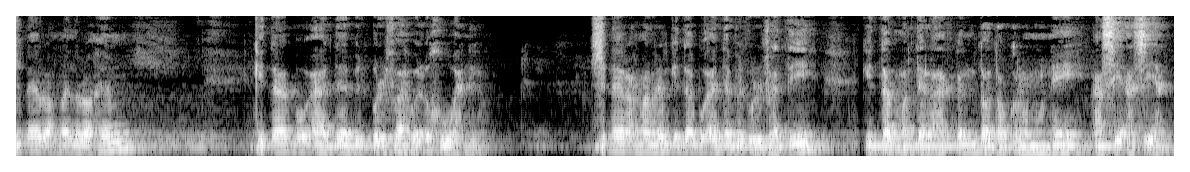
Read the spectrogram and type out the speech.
Bismillahirrahmanirrahim. Kitabu Adabil Ulfah wal Ukhuwah Bismillahirrahmanirrahim. Kitabu Adabil Ulfati Kitab mertelakan toto kromone Asia-Asian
